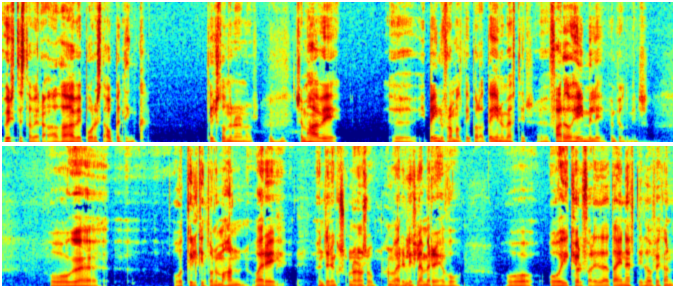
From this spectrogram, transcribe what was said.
virtist að vera að það hafi borist ábending til stofnunarinnar mm -hmm. sem hafi uh, í beinu framhaldi, bara deginum eftir uh, farið á heimili umbjóndum minns og og tilkynnt honum að hann væri undir einhvers konar rannsókn hann væri mhm. líklega með ref og, og, og í kjölfarið eða daginn eftir þá fekk hann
